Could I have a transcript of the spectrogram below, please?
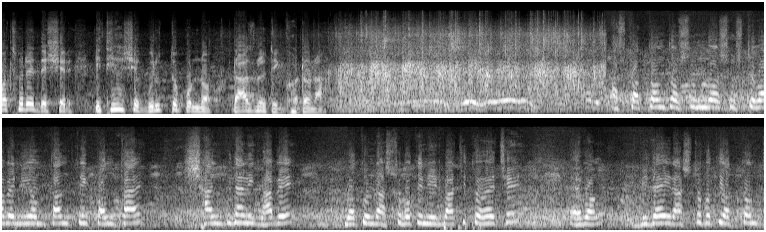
বছরে দেশের ইতিহাসে গুরুত্বপূর্ণ রাজনৈতিক ঘটনা। আজকে অত্যন্ত সুন্দর সুষ্ঠুভাবে নিয়মতান্ত্রিক পন্থায় সাংবিধানিকভাবে নতুন রাষ্ট্রপতি নির্বাচিত হয়েছে। এবং বিদায়ী রাষ্ট্রপতি অত্যন্ত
